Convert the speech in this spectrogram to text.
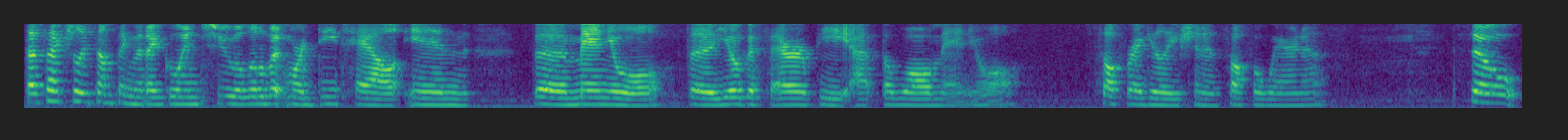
That's actually something that I go into a little bit more detail in the manual, the yoga therapy at the wall manual, self regulation and self awareness. So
